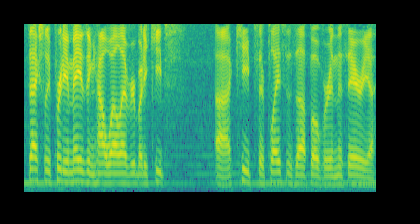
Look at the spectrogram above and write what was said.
It's actually pretty amazing how well everybody keeps uh, keeps their places up over in this area.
